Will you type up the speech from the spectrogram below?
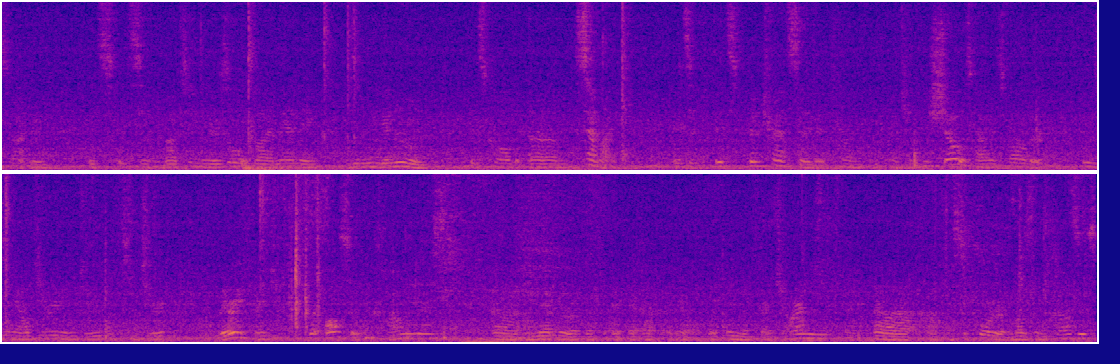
it's not new, it's, it's about ten years old by a man named Denis Guénoun. It's called, um, Semite. It's, it's been translated from French, he shows how his father, who's an Algerian Jew, a teacher, very French, but also a communist, uh, a member of the, uh, uh, uh, you know, in the French army, uh, a supporter of Muslim causes,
